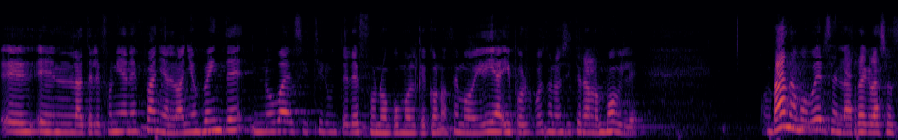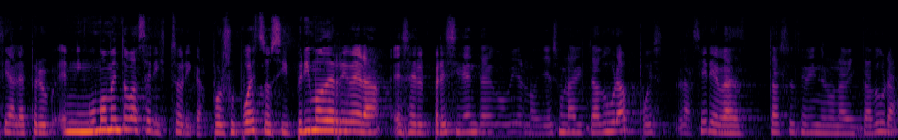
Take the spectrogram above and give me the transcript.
eh, en la telefonía en España en los años 20, no va a existir un teléfono como el que conocemos hoy día y por supuesto no existirán los móviles. Van a moverse en las reglas sociales, pero en ningún momento va a ser histórica. Por supuesto, si Primo de Rivera es el presidente del gobierno y es una dictadura, pues la serie va a estar sucediendo en una dictadura.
